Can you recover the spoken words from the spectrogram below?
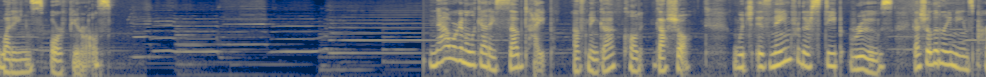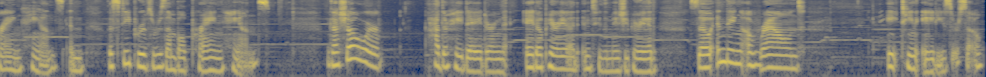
weddings or funerals. Now we're going to look at a subtype of minka called gasho, which is named for their steep roofs. Gasho literally means praying hands, and the steep roofs resemble praying hands. Gasho were had their heyday during the Edo period into the Meiji period, so ending around 1880s or so.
